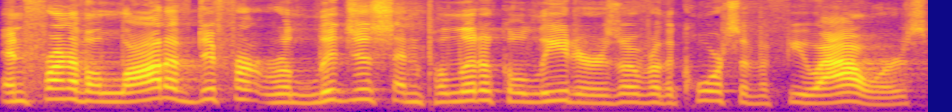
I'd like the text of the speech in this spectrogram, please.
in front of a lot of different religious and political leaders over the course of a few hours.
